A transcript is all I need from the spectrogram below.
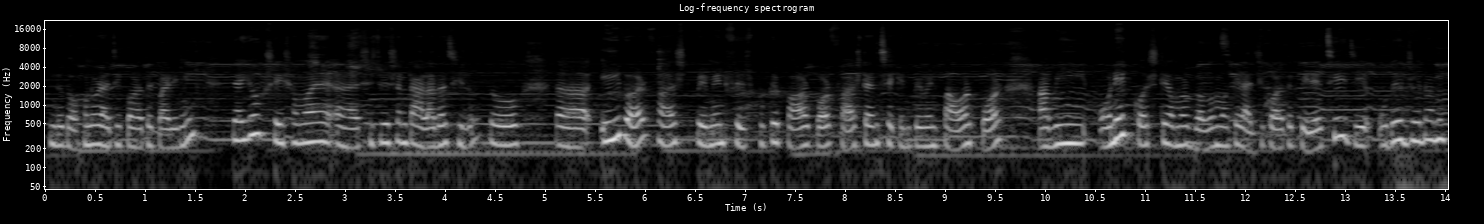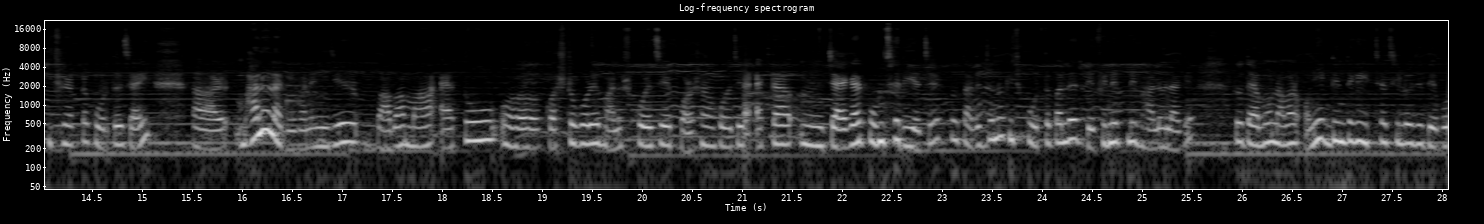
কিন্তু তখনও রাজি করাতে পারিনি। যাই হোক, সেই সময় সিচুয়েশানটা আলাদা ছিল। তো এইবার ফার্স্ট পেমেন্ট ফেসবুকে পাওয়ার পর ফার্স্ট অ্যান্ড সেকেন্ড পেমেন্ট পাওয়ার পর, আমি অনেক কষ্টে আমার বাবা মাকে রাজি করাতে পেরেছি যে, ওদের জন্য আমি কিছু একটা করতে চাই। আর ভালো লাগে মানে নিজের বাবা মা এত কষ্ট করে মানুষ করেছে, পড়াশোনা করেছে, একটা জায়গায় পৌঁছে দিয়েছে। তো তাদের জন্য কিছু করতে পারলে ডেফিনেটলি ভালো লাগে। তো তেমন আমার অনেক দিন থেকে ইচ্ছা ছিল যে দেবো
